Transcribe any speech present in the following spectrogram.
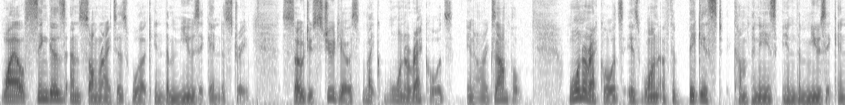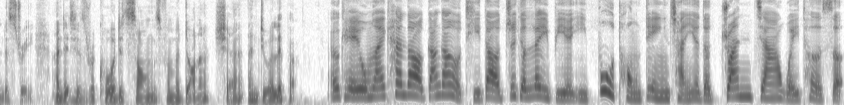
while singers and songwriters work in the music industry. So do studios like Warner Records in our example. Warner Records is one of the biggest companies in the music industry, and it has recorded songs for Madonna, Cher, and Dua Lipa. OK，我们来看到刚刚有提到这个类别以不同电影产业的专家为特色，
